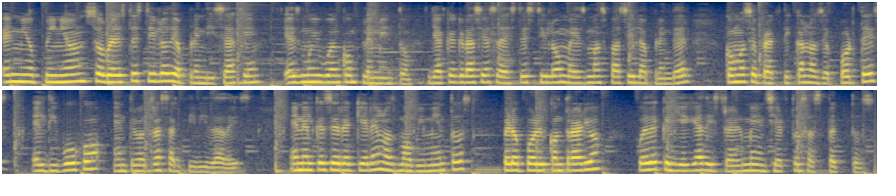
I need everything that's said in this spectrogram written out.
En mi opinión sobre este estilo de aprendizaje es muy buen complemento, ya que gracias a este estilo me es más fácil aprender cómo se practican los deportes, el dibujo, entre otras actividades, en el que se requieren los movimientos, pero por el contrario puede que llegue a distraerme en ciertos aspectos.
